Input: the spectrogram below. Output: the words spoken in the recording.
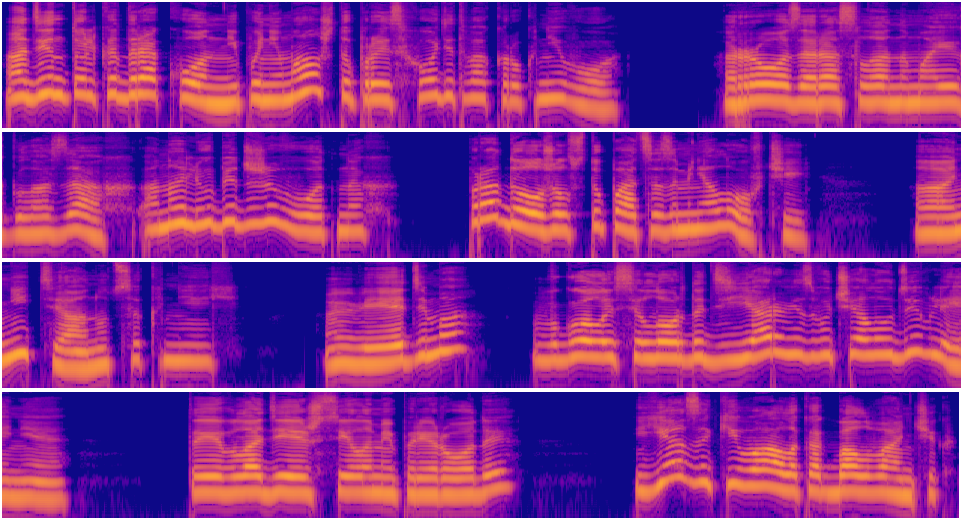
Один только дракон не понимал, что происходит вокруг него. Роза росла на моих глазах, она любит животных. Продолжил вступаться за меня ловчий. А они тянутся к ней. Ведьма? В голосе лорда Дьярви звучало удивление. «Ты владеешь силами природы?» Я закивала, как болванчик.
